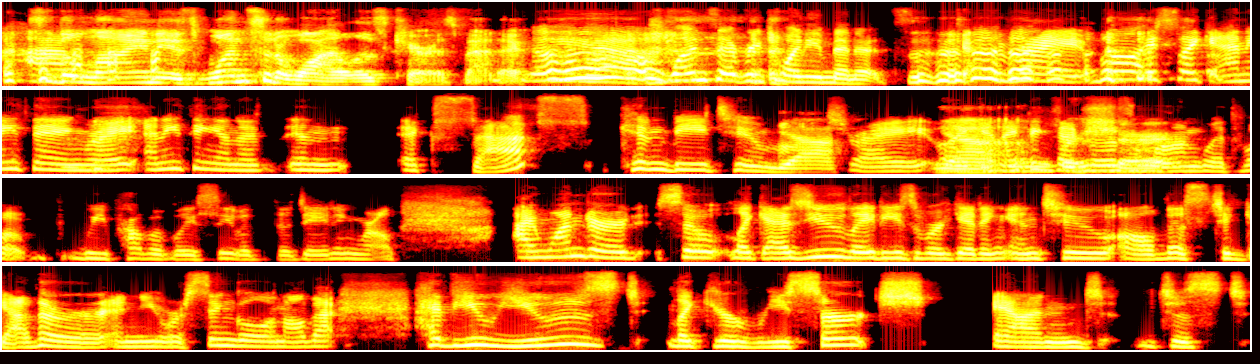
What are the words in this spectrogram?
So the line is once in a while is charismatic. Yeah. Once every 20 minutes. right. Well, it's like anything, right? Anything in a, in excess can be too much, Yeah. right? Like, Yeah, and I think that goes sure. along with what we probably see with the dating world. I wondered, so like as you ladies were getting into all this together, and you were single and all that, have you used like your research and just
